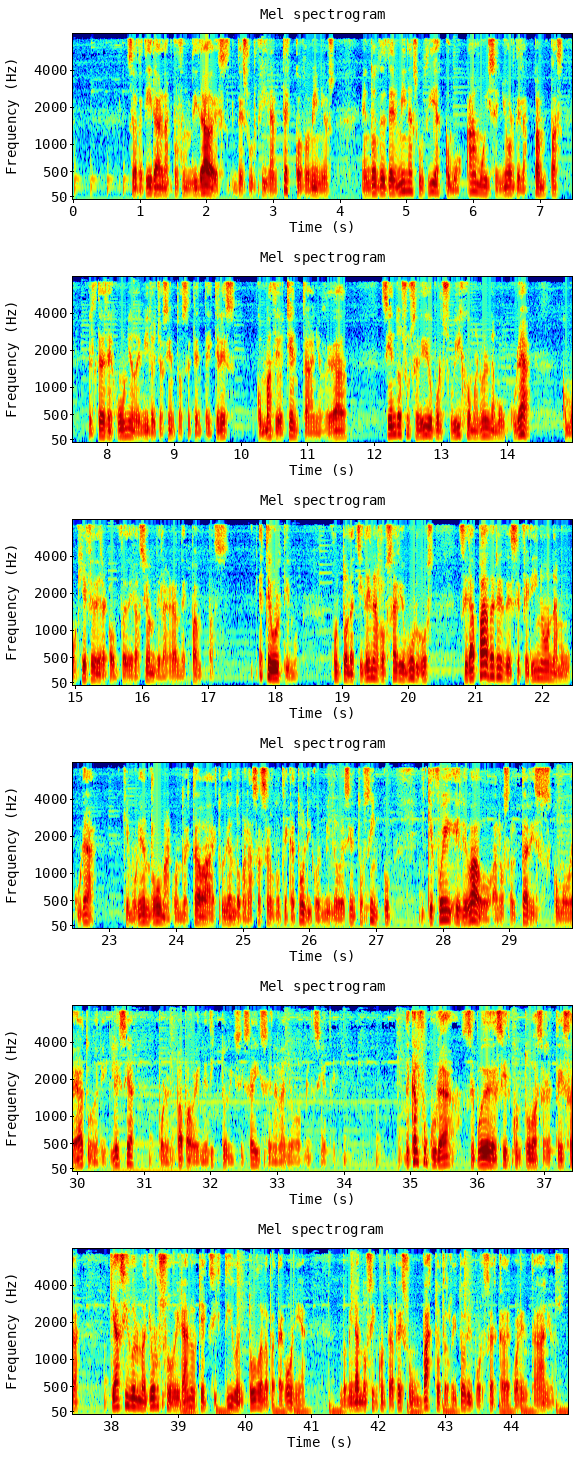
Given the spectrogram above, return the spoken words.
Se retira a las profundidades de sus gigantescos dominios, en donde termina sus días como amo y señor de las pampas el 3 de junio de 1873, con más de 80 años de edad, siendo sucedido por su hijo Manuel Namuncurá como jefe de la Confederación de las Grandes Pampas. Este último, junto a la chilena Rosario Burgos, será padre de Seferino Namuncurá, que murió en Roma cuando estaba estudiando para sacerdote católico en 1905 y que fue elevado a los altares como beato de la Iglesia por el Papa Benedicto XVI en el año 2007. De Calfucurá se puede decir con toda certeza que ha sido el mayor soberano que ha existido en toda la Patagonia, dominando sin contrapeso un vasto territorio por cerca de 40 años.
